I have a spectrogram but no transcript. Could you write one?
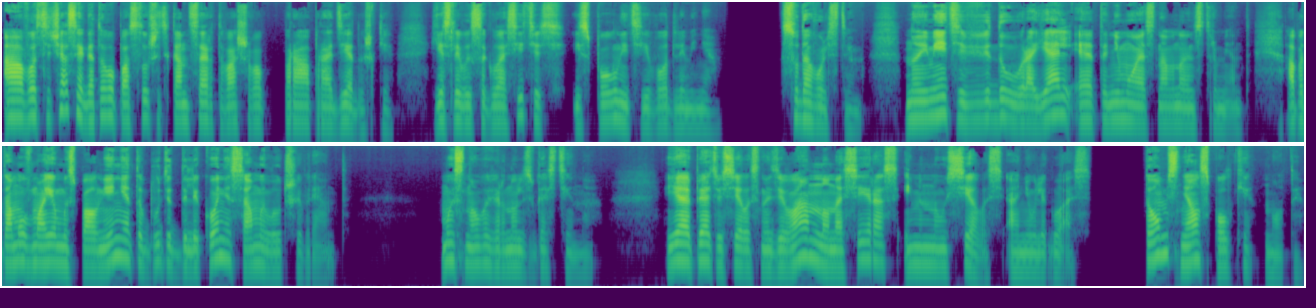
А вот сейчас я готова послушать концерт вашего прапрадедушки, если вы согласитесь исполнить его для меня. С удовольствием. Но имейте в виду, рояль — это не мой основной инструмент, а потому в моем исполнении это будет далеко не самый лучший вариант. Мы снова вернулись в гостиную. Я опять уселась на диван, но на сей раз именно уселась, а не улеглась. Том снял с полки ноты.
